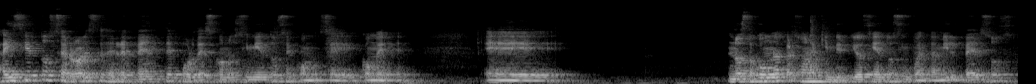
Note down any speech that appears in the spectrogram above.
hay ciertos errores que de repente por desconocimiento se, se cometen. Eh, nos tocó una persona que invirtió 150 mil pesos.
